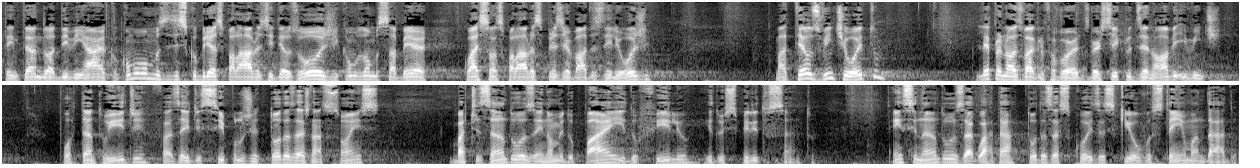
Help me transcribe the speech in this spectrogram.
tentando adivinhar como vamos descobrir as palavras de Deus hoje, como vamos saber quais são as palavras preservadas dele hoje. Mateus 28, lê para nós, Wagner, por favor, versículo 19 e 20. Portanto, ide, fazei discípulos de todas as nações, batizando-os em nome do Pai e do Filho e do Espírito Santo, ensinando-os a guardar todas as coisas que eu vos tenho mandado.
